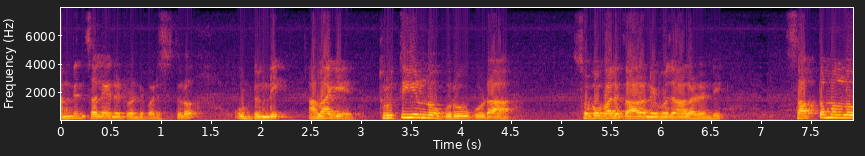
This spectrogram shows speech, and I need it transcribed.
అందించలేనటువంటి పరిస్థితిలో ఉంటుంది. అలాగే తృతీయంలో గురువు కూడా శుభ ఫలితాలను ఇవ్వజాలడండి. సప్తమంలో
